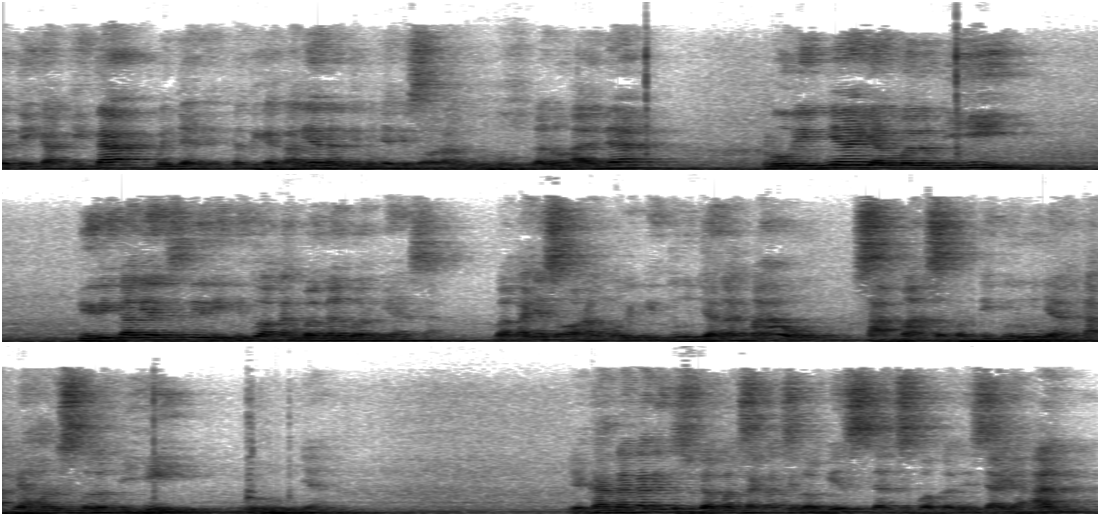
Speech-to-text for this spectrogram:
ketika kita menjadi ketika kalian nanti menjadi seorang guru, lalu ada muridnya yang melebihi diri kalian sendiri, itu akan bangga luar biasa. Makanya seorang murid itu jangan mau sama seperti gurunya, tapi harus melebihi gurunya. Ya karena kan itu sudah konsekuensi logis dan sebuah keniscayaan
